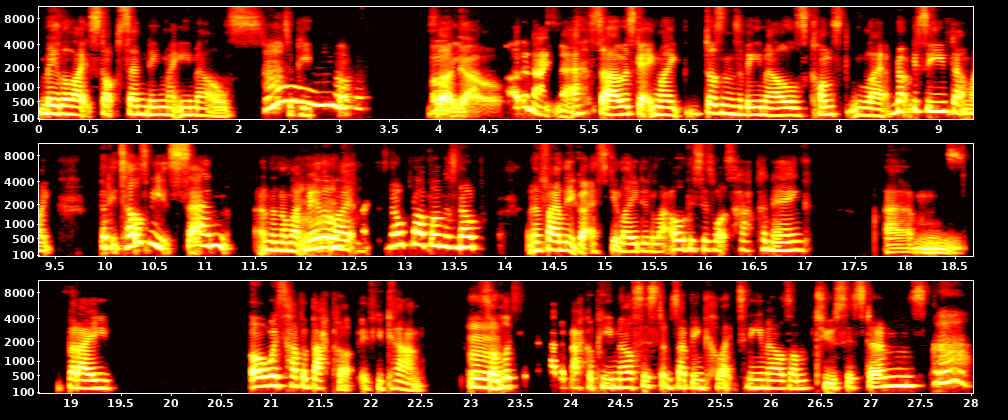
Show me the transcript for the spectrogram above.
MailerLite stopped sending my emails to people. So Oh yeah, no. what a nightmare. So I was getting like dozens of emails constantly. Like, I've not received. I'm like, but it tells me it's sent. And then I'm like, MailerLite, I'm like, there's no problem. There's no. And then finally it got escalated. Like, oh, this is what's happening. Um, but I always have a backup if you can. So Mm. look, I had a backup email system. So I've been collecting emails on two systems.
